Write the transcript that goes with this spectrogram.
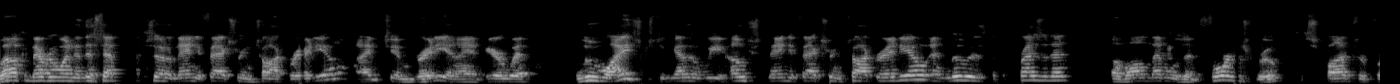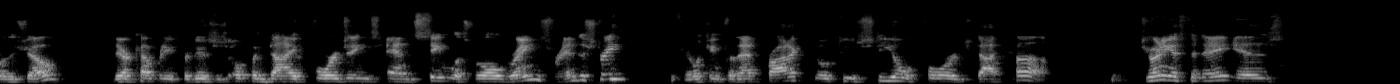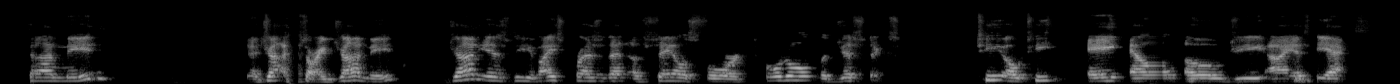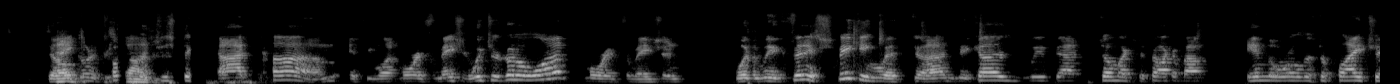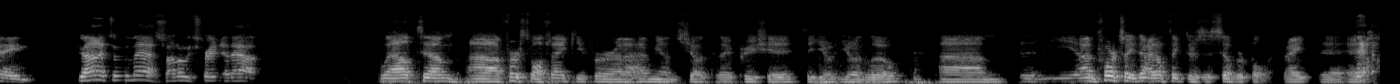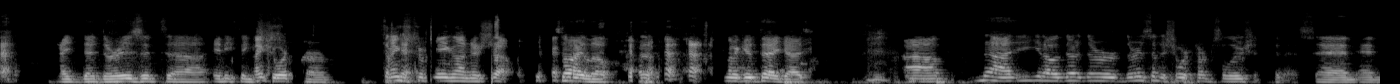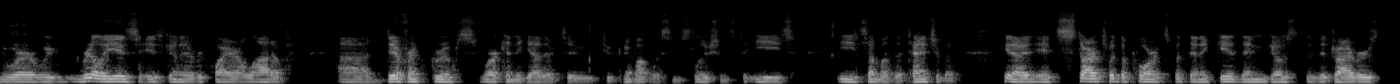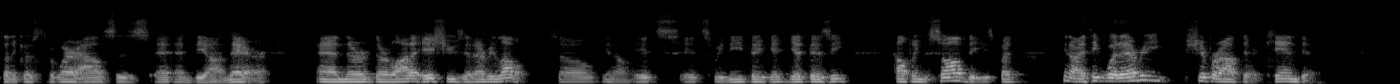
Welcome, everyone, to this episode of Manufacturing Talk Radio. I'm Tim Grady, and I am here with Lew Weiss. Together, we host Manufacturing Talk Radio, and Lew is the president of All Metals and Forge Group, the sponsor for the show. Their company produces open die forgings and seamless rolled rings for industry. If you're looking for that product, go to steelforge.com. Joining us today is Tom Mead. Uh, John, sorry, John Mead. John is the vice president of sales for Totalogistix, T O T A L O G I S T X. So Thank go to totalogistix.com if you want more information, which you're going to want more information when we finish speaking with John because we've got so much to talk about in the world of supply chain. John, it's a mess. How do we straighten it out? Well, Tim, uh, first of all, thank you for uh, having me on the show today. Appreciate it to you, you and Lew. Um, unfortunately, I don't think there's a silver bullet, right? Uh, I, there isn't uh, anything Thanks. short term. Thanks for being on the show. Sorry, Lew. Have a good day, guys. Um, no, you know there there there isn't a short term solution to this, and and where we really is is going to require a lot of uh, different groups working together to to come up with some solutions to ease ease some of the tension. But you know, it, it starts with the ports, but then it get, then goes to the drivers, then it goes to the warehouses and, and beyond there. And there there are a lot of issues at every level. So you know, it's it's we need to get get busy helping to solve these. But you know, I think what every shipper out there can do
